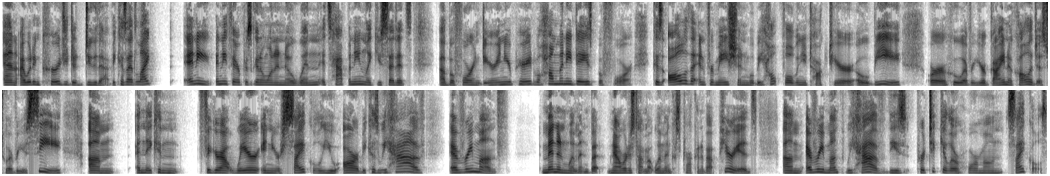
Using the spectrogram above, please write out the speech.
And I would encourage you to do that because I'd like any any therapist going to want to know when it's happening. Like you said it's uh, before and during your period. Well how many days before? Because all of that information will be helpful when you talk to your ob or whoever your gynecologist whoever you see um, and they can figure out where in your cycle you are because we have every month men and women, but now we're just talking about women because we're talking about periods. Um, every month we have these particular hormone cycles.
